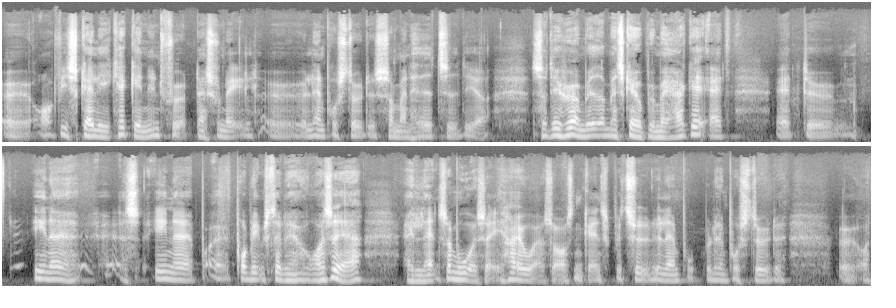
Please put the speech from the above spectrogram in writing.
Øh, og vi skal ikke have genindført national øh, landbrugsstøtte, som man havde tidligere. Så det hører med, at man skal jo bemærke, at, at øh, en af, altså, en af øh, problemstillingerne jo også er, at et land som USA har jo altså også en ganske betydelig landbrug, landbrugsstøtte, øh, og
